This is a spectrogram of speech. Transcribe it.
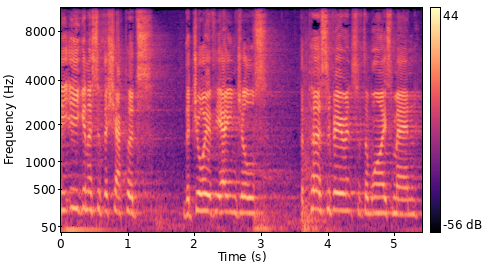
The eagerness of the shepherds, the joy of the angels, the perseverance of the wise men,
